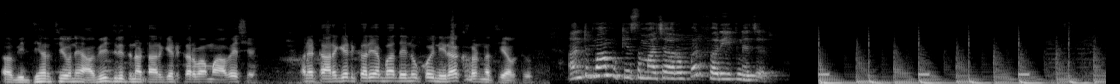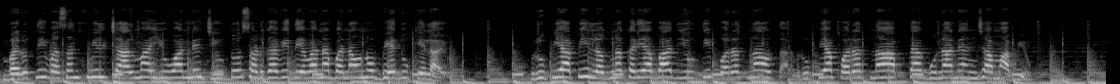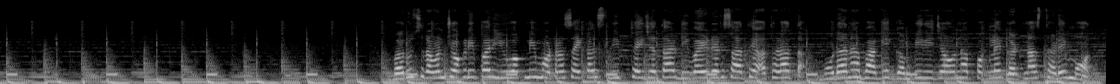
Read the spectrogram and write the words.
વિદ્યાર્થીઓને આવી જ રીતના ટાર્ગેટ કરવામાં આવે છે. અને ટાર્ગેટ કર્યા બાદ એનું કોઈ નિરાકરણ નથી આવતું. અંતમાં મુખ્ય સમાચારો પર ફરી એક નજર. ભરૂચની વસંત મિલ ચાલમાં યુવાનને જીવતો સળગાવી દેવાના બનાવનો ભેદ ઉકેલાયો. રૂપિયા આપી લગ્ન કર્યા બાદ યુવતી પરત ન આવતા, રૂપિયા પરત ન આપતા ગુનાને અંજામ આપ્યો. ભરૂચ રવણ ચોકડી પર યુવકની મોટરસાઇકલ સ્લીપ થઈ જતા ડિવાઈડર સાથે અથડાતા મોઢાના ભાગે ગંભીર ઇજાઓના પગલે ઘટના સ્થળે મોત.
